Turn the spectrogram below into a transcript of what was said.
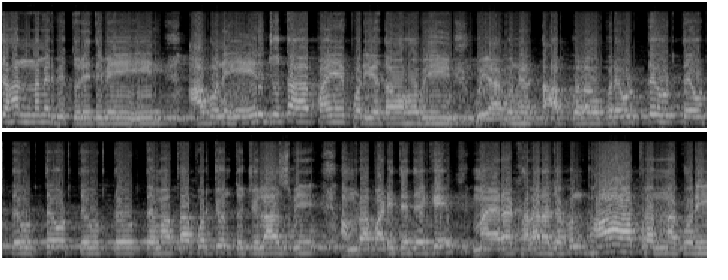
জাহান্নামের ভিতরে দিবেন, আগুনের জুতা পায়ে পরিয়ে দেওয়া হবে। ওই আগুনের তাপ গলা উপরে উঠতে উঠতে উঠতে উঠতে উঠতে উঠতে উঠতে মাথা পর্যন্ত চলে আসবে। আমরা বাড়িতে দেখে মায়েরা, খালারা যখন ভাত রান্না করে,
